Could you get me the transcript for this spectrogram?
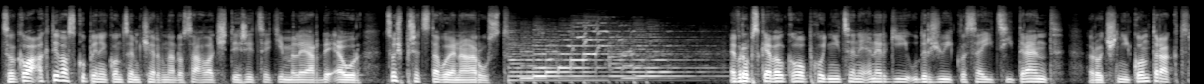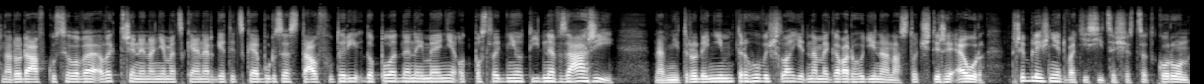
Celková aktiva skupiny koncem června dosáhla 40 miliardy eur, což představuje nárůst. Evropské velkoobchodní ceny energií udržují klesající trend. Roční kontrakt na dodávku silové elektřiny na německé energetické burze stál v úterý dopoledne nejméně od posledního týdne v září. Na vnitrodenním trhu vyšla 1 MWh na 104 eur, přibližně 2600 korun.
